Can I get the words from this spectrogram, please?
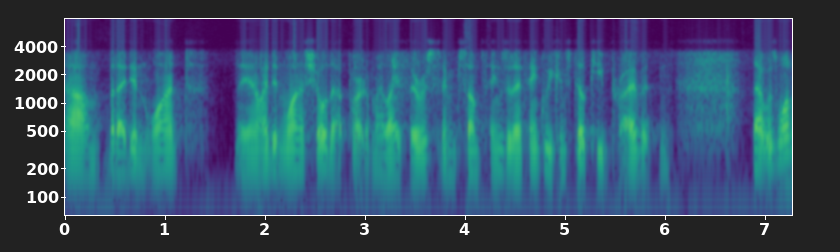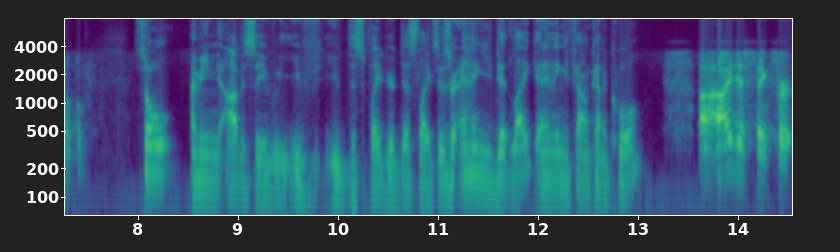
um, but I didn't want you know I didn't want to show that part of my life. There were some some things that I think we can still keep private and that was one of them. So, I mean, obviously, you've you've displayed your dislikes. Is there anything you did like? Anything you found kind of cool? I just think for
